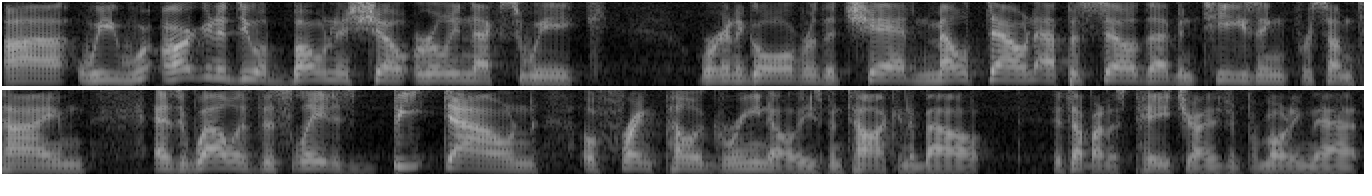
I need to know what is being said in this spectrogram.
uh, we are going to do a bonus show early next week. We're going to go over the Chad meltdown episode that I've been teasing for some time, as well as this latest beatdown of Frank Pellegrino that he's been talking about. It's up on his Patreon. He's been promoting that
